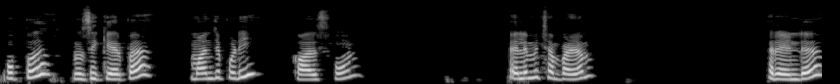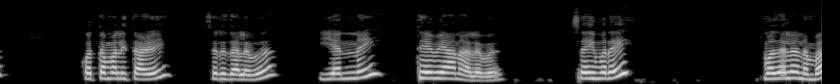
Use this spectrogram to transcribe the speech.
உப்பு ருசிக்கேற்ப. மஞ்சப்பொடி கால் ஸ்பூன். எலுமிச்சம்பழம் ரெண்டு. கொத்தமல்லி தழை சிறிதளவு. எண்ணெய் தேவையான அளவு. செய்முறை. முதல்ல நம்ம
